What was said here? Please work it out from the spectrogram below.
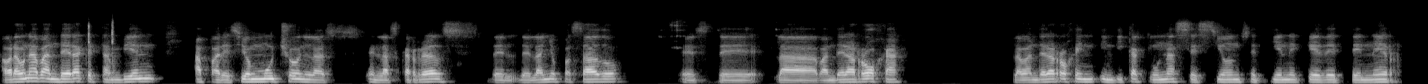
Ahora una bandera que también apareció mucho en las, en las carreras del, del año pasado, este, la bandera roja, la bandera roja indica que una sesión se tiene que detener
